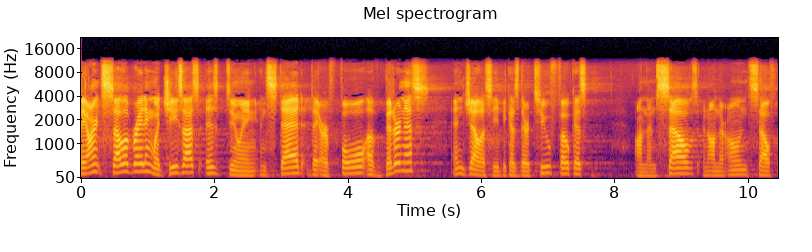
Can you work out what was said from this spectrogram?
They aren't celebrating what Jesus is doing. Instead, they are full of bitterness and jealousy because they're too focused on themselves and on their own self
